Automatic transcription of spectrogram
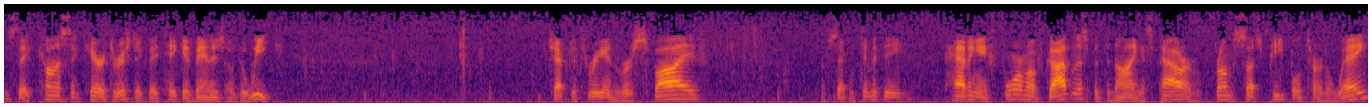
It's a constant characteristic. They take advantage of the weak. Chapter 3 and verse 5 of 2 Timothy. Having a form of godliness but denying its power, and from such people turn away.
